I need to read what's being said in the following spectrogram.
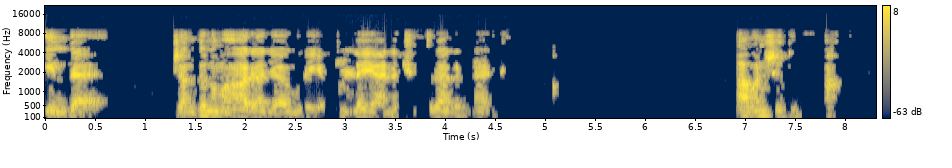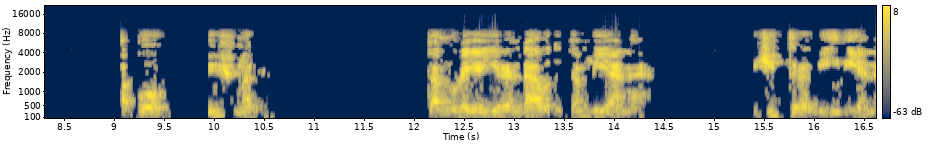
இந்த சந்தனு மகாராஜாவுடைய பிள்ளையான சித்ராங்கன்னா அவன் சித்து. அப்போ பீஷ்மர் தன்னுடைய இரண்டாவது தம்பியான விசித்திர வீரியன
